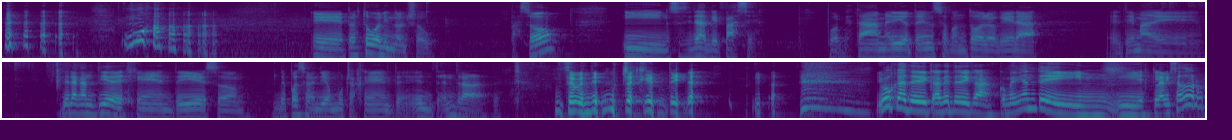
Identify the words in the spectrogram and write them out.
Eh, pero estuvo lindo el show. Pasó y necesitaba que pase, porque estaba medio tenso con todo lo que era el tema de, de la cantidad de gente y eso. Después se vendió mucha gente, entradas. se vendió mucha gente. ¿Y vos a qué te dedicas? ¿Comediante y, esclavizador?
